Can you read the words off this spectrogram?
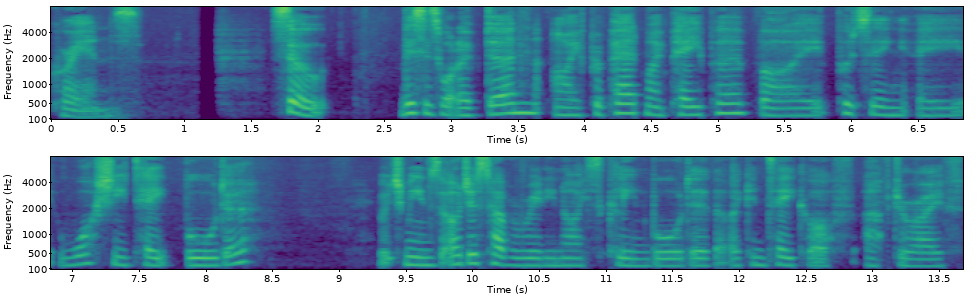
crayons. So this is what I've done. I've prepared my paper by putting a washi tape border which means I'll just have a really nice clean border that I can take off after I've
